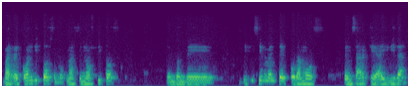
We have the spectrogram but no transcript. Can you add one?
más recónditos, en los más inhóspitos, en donde difícilmente podamos pensar que hay vida,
